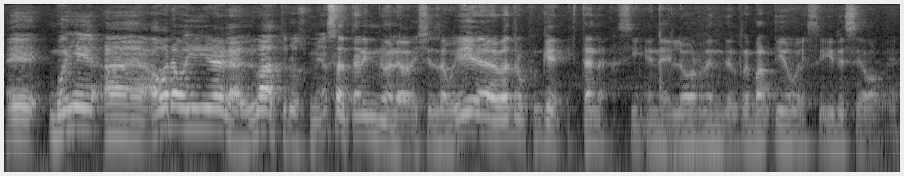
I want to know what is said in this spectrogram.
Eh, voy ahora voy a ir al albatros, me voy a saltar el himno de la belleza, voy a ir al albatros porque están así en el orden del repartido, voy a seguir ese orden.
